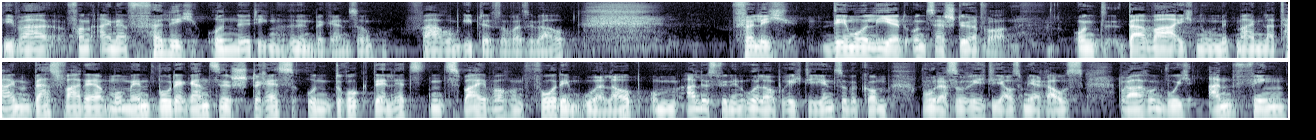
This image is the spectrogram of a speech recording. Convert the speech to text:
die war von einer völlig unnötigen Höhenbegrenzung. Warum gibt es sowas überhaupt? Völlig demoliert und zerstört worden. Und da war ich nun mit meinem Latein. Und das war der Moment, wo der ganze Stress und Druck der letzten zwei Wochen vor dem Urlaub, um alles für den Urlaub richtig hinzubekommen, wo das so richtig aus mir rausbrach und wo ich anfing,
